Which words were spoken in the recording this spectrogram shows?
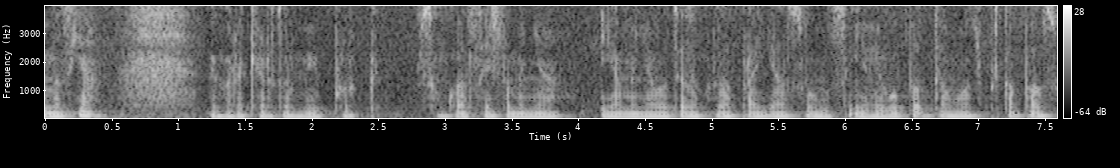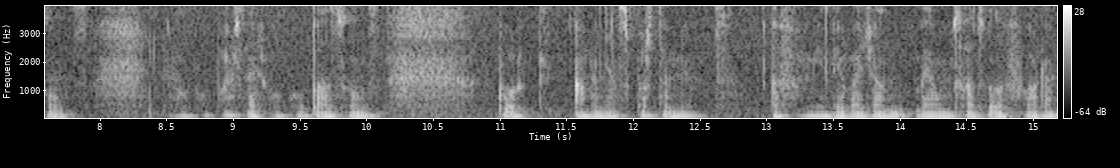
Mas já, agora quero dormir porque são quase 6 da manhã e amanhã vou ter de acordar para aí às 11 e aí eu vou então ao despertar para as 11. Não vou para as 10, vou para as 11 porque amanhã supostamente a família vai, já, vai almoçar toda fora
